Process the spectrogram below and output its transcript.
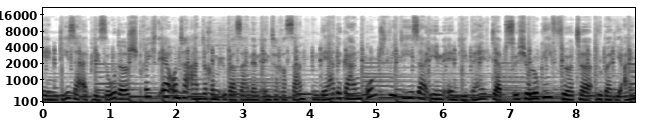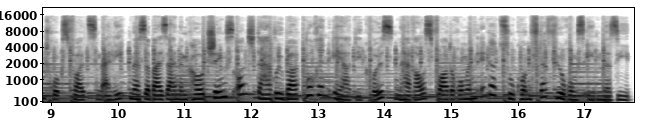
In dieser Episode spricht er unter anderem über seinen interessanten Werdegang und wie dieser ihn in die Welt der Psychologie führte, über die eindrucksvollsten Erlebnisse bei seinen Coachings und darüber, worin er die größten Herausforderungen in der Zukunft der Führungsebene sieht.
